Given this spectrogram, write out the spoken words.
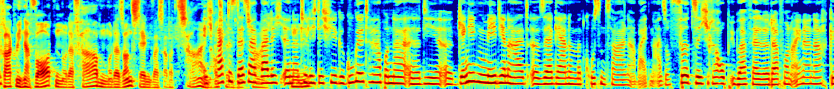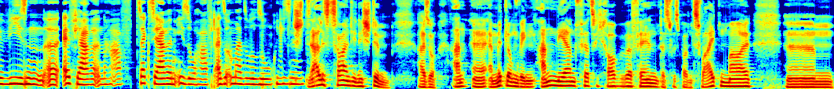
frag mich nach Worten oder Farben oder sonst irgendwas, aber Zahlen. Ich frage das deshalb, Zahlen. weil ich äh, mhm. natürlich dich viel gegoogelt habe und da äh, die äh, gängigen Medien halt äh, sehr gerne mit großen Zahlen arbeiten. Also 40 Raubüberfälle, davon einer nachgewiesen, äh, elf Jahre in Haft, sechs Jahre in ISO-Haft, also immer so so riesen. Das sind alles Zahlen, die nicht stimmen. Also an, äh, Ermittlungen wegen annähernd 40 Raubüberfällen, das ist beim zweiten Mal. Ähm,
